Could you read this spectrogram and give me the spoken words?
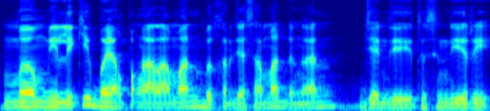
memiliki banyak pengalaman bekerja sama dengan Gen Z itu sendiri.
